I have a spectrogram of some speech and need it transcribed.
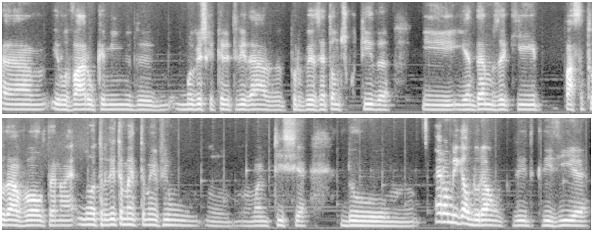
um, elevar o caminho de, uma vez que a criatividade por vezes é tão discutida e, e andamos aqui passa tudo à volta, não é? No outro dia também, também vi um, um, uma notícia do. Era o Miguel Durão que, que dizia,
